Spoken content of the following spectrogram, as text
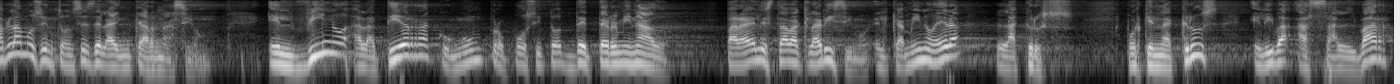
Hablamos entonces de la encarnación. Él vino a la tierra con un propósito determinado. Para él estaba clarísimo, el camino era la cruz, porque en la cruz él iba a salvar,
